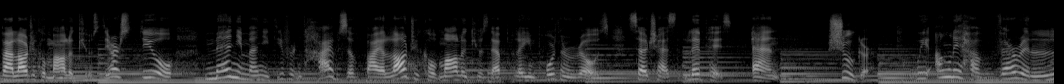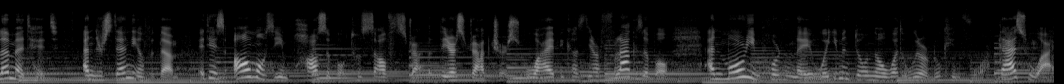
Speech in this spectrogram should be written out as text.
biological molecules. There are still many, many different types of biological molecules that play important roles, such as lipids and sugar. We only have very limited understanding of them. It is almost impossible to solve stru their structures. Why? Because they are flexible. And more importantly, we even don't know what we're looking for. That's why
